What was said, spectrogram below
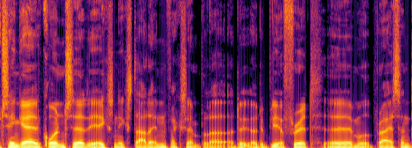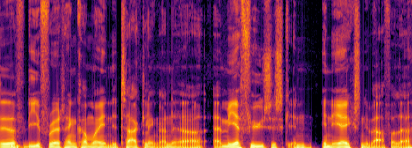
tænker jeg, at grunden til, at Eriksen ikke starter inden, for eksempel, og det, og det bliver Fred øh, mod Bryson, det er fordi, Fred han kommer ind i taklingerne og er mere fysisk, end, end Eriksen i hvert fald er.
